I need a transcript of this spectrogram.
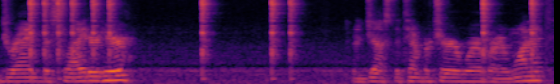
drag the slider here adjust the temperature wherever I want it.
